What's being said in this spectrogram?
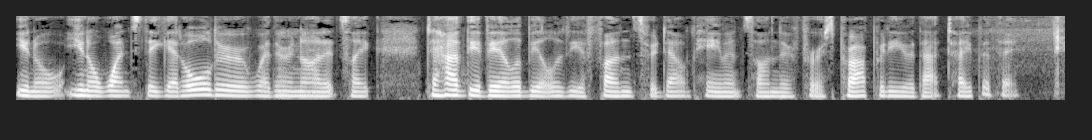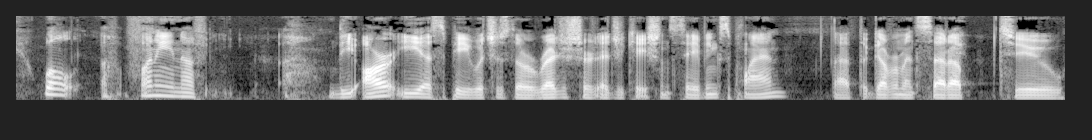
you know, you know, once they get older, whether or mm-hmm. not it's like to have the availability of funds for down payments on their first property or that type of thing. Well, funny enough, the RESP, which is the Registered Education Savings Plan that the government set up to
